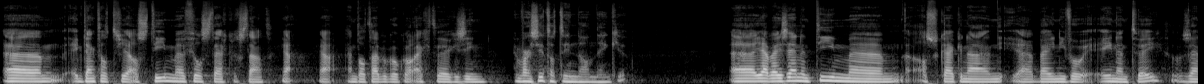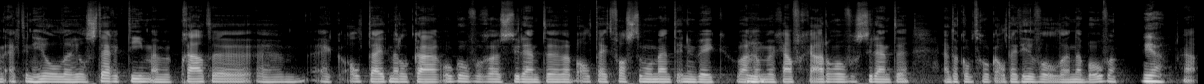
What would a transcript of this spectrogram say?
Um, ik denk dat je als team veel sterker staat. Ja, ja, en dat heb ik ook wel echt uh, gezien. En waar zit dat in dan, denk je? Uh, ja, wij zijn een team, ehm, als we kijken naar bij niveau 1 en 2. We zijn echt een heel, heel sterk team en we praten eigenlijk altijd met elkaar, ook over studenten. We hebben altijd vaste momenten in een week waarin mm. we gaan vergaderen over studenten. En daar komt er ook altijd heel veel naar boven. Ja. ja,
